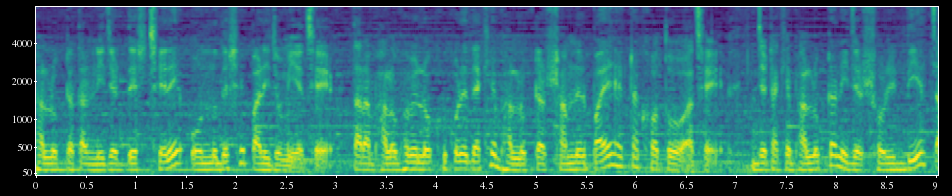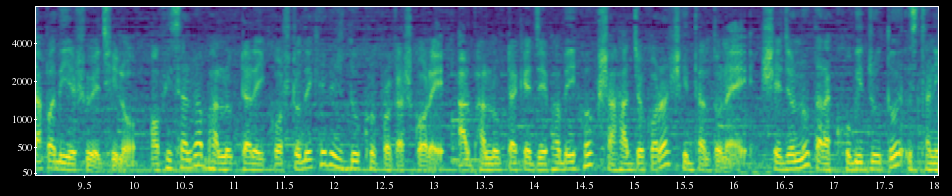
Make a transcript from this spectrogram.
ভাল্লুকটা তার নিজের দেশ ছেড়ে অন্য দেশে পাড়ি জমিয়েছে। তারা ভালোভাবে লক্ষ্য করে দেখে ভাল্লুকটার সামনের পায়ে একটা ক্ষত আছে, যেটাকে ভাল্লুকটা নিজের শরীর দিয়ে চাপা দিয়ে শুয়েছিল। অফিসাররা ভাল্লুকটার এই কষ্ট দেখে বেশ দুঃখ প্রকাশ করে, আর ভাল্লুকটাকে যেভাবেই হোক সাহায্য করার সিদ্ধান্ত নেয়। সেজন্য তারা খুবই দ্রুত স্থানীয়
